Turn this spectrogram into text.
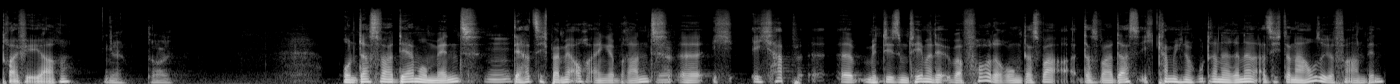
drei, vier Jahre. Ja, toll. Und das war der Moment, mhm. der hat sich bei mir auch eingebrannt. Ja. Äh, ich ich habe äh, mit diesem Thema der Überforderung, das war, das war das, ich kann mich noch gut daran erinnern, als ich dann nach Hause gefahren bin.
